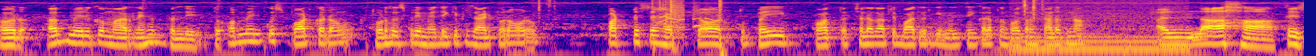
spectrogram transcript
और अब मेरे को मारने हैं बंदे। तो अब मैं इनको स्पॉट कर रहा हूँ। थोड़ा सा स्प्रे मैं देखिए फिर साइड पर हूँ और पट से हेडशॉट तो भाई, बहुत अच्छा लगा आपसे बात करके। मिलते हैं कल अपना बहुत सारा ख्याल रखना। अल्लाह हाफिज़।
